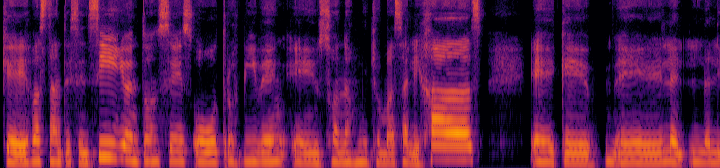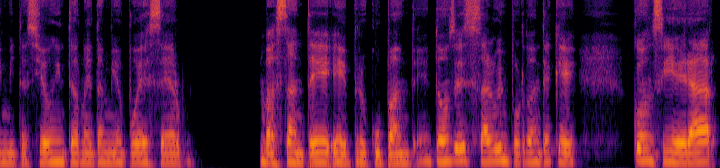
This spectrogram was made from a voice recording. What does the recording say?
que es bastante sencillo, entonces otros viven en zonas mucho más alejadas, eh, que eh, la, limitación internet también puede ser bastante eh, preocupante. Entonces es algo importante que considerar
